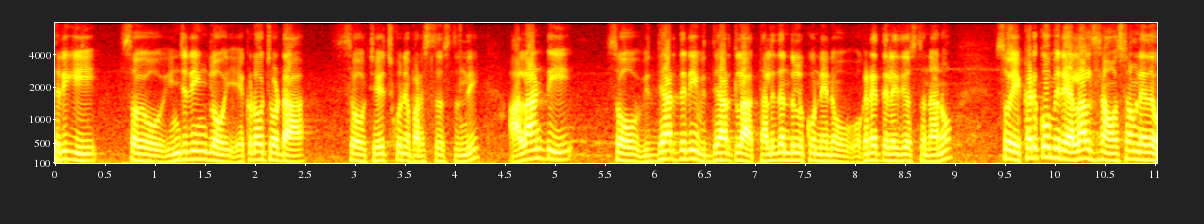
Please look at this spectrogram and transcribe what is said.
తిరిగి సో ఇంజనీరింగ్లో ఎక్కడో చోట సో చేర్చుకునే పరిస్థితి వస్తుంది. అలాంటి సో విద్యార్థిని విద్యార్థుల తల్లిదండ్రులకు నేను ఒకటే తెలియజేస్తున్నాను. సో ఎక్కడికో మీరు వెళ్ళాల్సిన అవసరం లేదు.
